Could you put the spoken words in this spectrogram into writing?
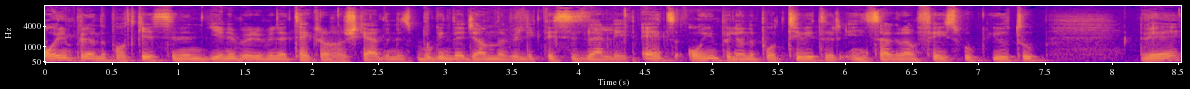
Oyun Planı Podcast'inin yeni bölümüne tekrar hoş geldiniz. Bugün de Can'la birlikte sizlerleyiz. Et Oyun Planı Pod Twitter, Instagram, Facebook, YouTube ve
